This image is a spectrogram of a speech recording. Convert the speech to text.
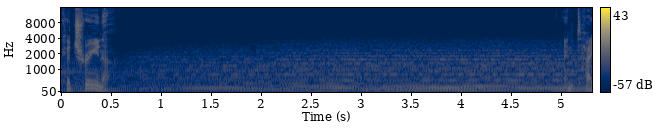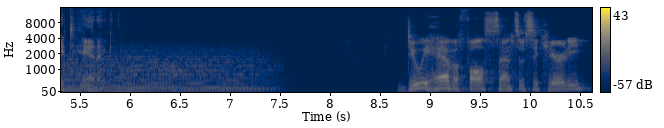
Katrina. And Titanic. Do we have a false sense of security?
